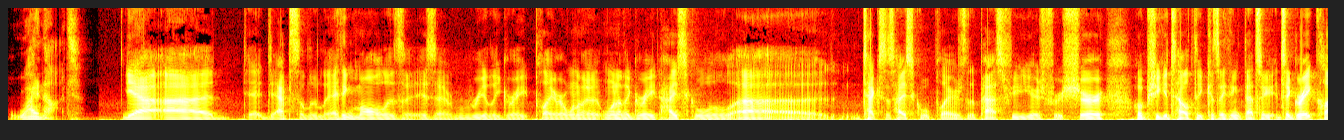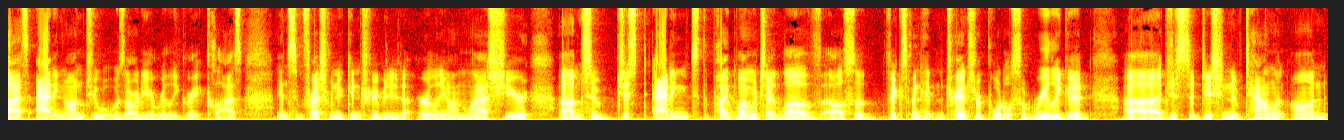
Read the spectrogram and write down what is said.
why not? Yeah, uh, absolutely. I think Maul is a, is a really great player. One of the one of the great high school uh, Texas high school players of the past few years for sure. Hope she gets healthy because I think that's a it's a great class, adding on to what was already a really great class and some freshmen who contributed early on last year. Um, so just adding to the pipeline, which I love. Also, Vic's been hitting the transfer portal, so really good. Uh, just addition of talent on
